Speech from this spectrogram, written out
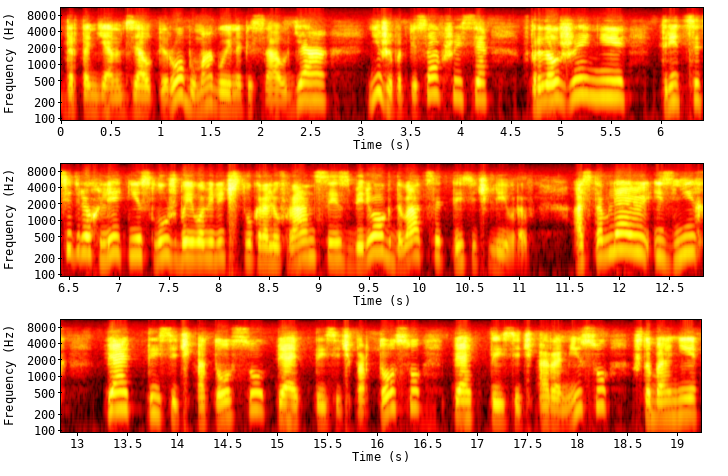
Д'Артаньян взял перо, бумагу и написал «Я, ниже подписавшийся, в продолжении 33-летней службы Его Величеству Королю Франции сберег 20 тысяч ливров. Оставляю из них пять тысяч Атосу, пять тысяч Портосу, пять тысяч Арамису, чтобы они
